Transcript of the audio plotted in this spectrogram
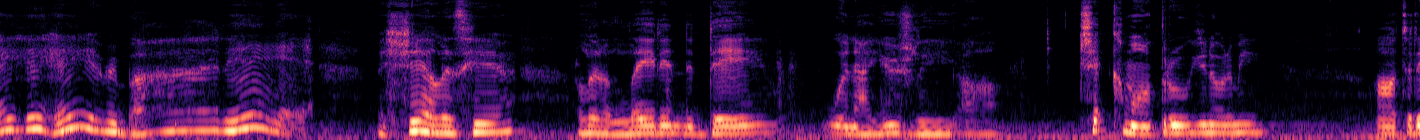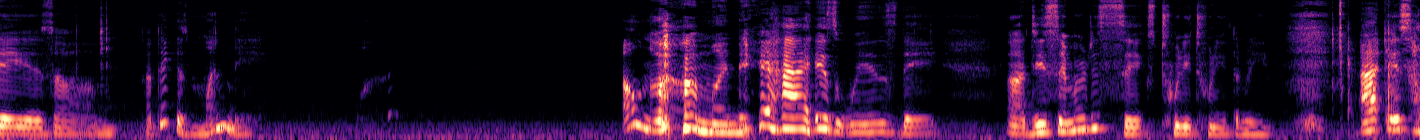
Hey, hey, hey, everybody. Michelle is here a little late in the day when I usually um, check come on through, you know what I mean? Uh, today is, um, I think it's Monday. What? Oh, no, Monday. it's Wednesday, uh, December the 6th, 2023. I, it's,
